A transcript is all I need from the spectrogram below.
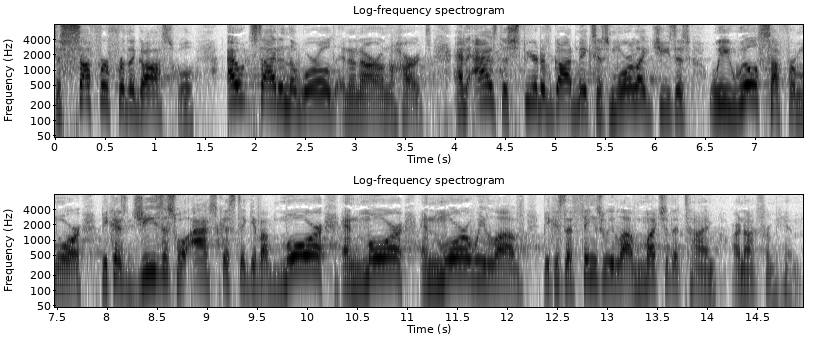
to suffer for the gospel outside in the world and in our own hearts. And as the Spirit of God makes us more like Jesus, we will suffer more because Jesus will ask us to give up more and more and more we love because the things we love much of the time are not from Him.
